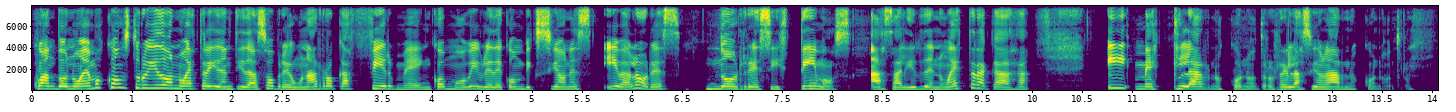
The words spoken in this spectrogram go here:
cuando no hemos construido nuestra identidad sobre una roca firme, inconmovible de convicciones y valores, nos resistimos a salir de nuestra caja y mezclarnos con otros, relacionarnos con otros.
